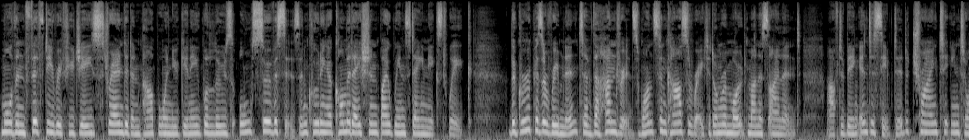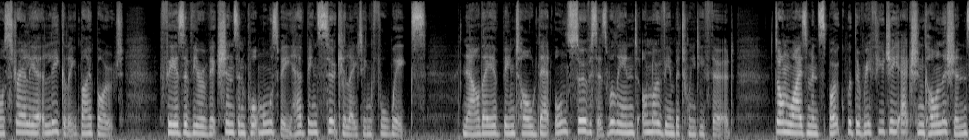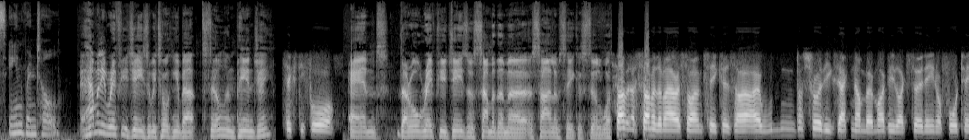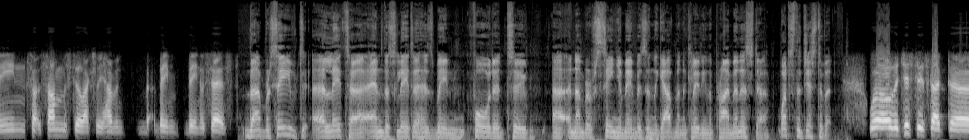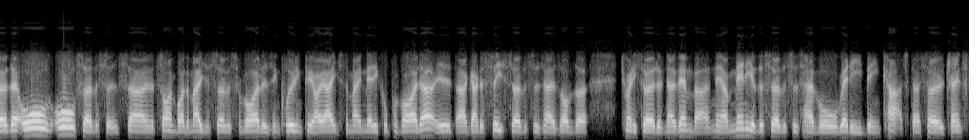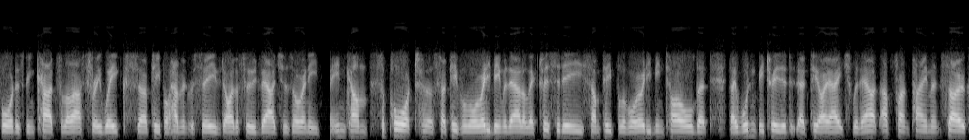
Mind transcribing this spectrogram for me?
More than 50 refugees stranded in Papua New Guinea will lose all services, including accommodation, by Wednesday next week. The group is a remnant of the hundreds once incarcerated on remote Manus Island after being intercepted trying to enter Australia illegally by boat. Fears of their evictions in Port Moresby have been circulating for weeks. Now they have been told that all services will end on November 23rd. Don Wiseman spoke with the Refugee Action Coalition's Ian Rintoul. How many refugees are we talking about still in PNG? 64. And they're all refugees, or some of them are asylum seekers still? What? Some, some of them are asylum seekers. I, I'm not sure the exact number. It might be like 13 or 14. So, some still actually haven't been been assessed. They've received a letter, and this letter has been forwarded to uh, a number of senior members in the government, including the Prime Minister. What's the gist of it? Well, the gist is that uh, that all all services, uh, it's signed by the major service providers, including PIH, the main medical provider, is, are going to cease services as of the 23rd of November. Now, many of the services have already been cut. So, transport has been cut for the last three weeks. Uh, people haven't received either food vouchers or any income support. Uh, so, people have already been without electricity. Some people have already been told that they wouldn't be treated at PIH without upfront payments. So,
